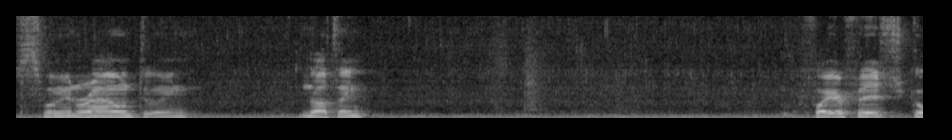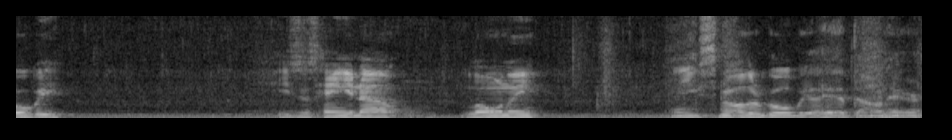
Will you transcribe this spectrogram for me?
swimming around doing nothing. Firefish, Goby. He's just hanging out, lonely. And you can smell other goby I have down here.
